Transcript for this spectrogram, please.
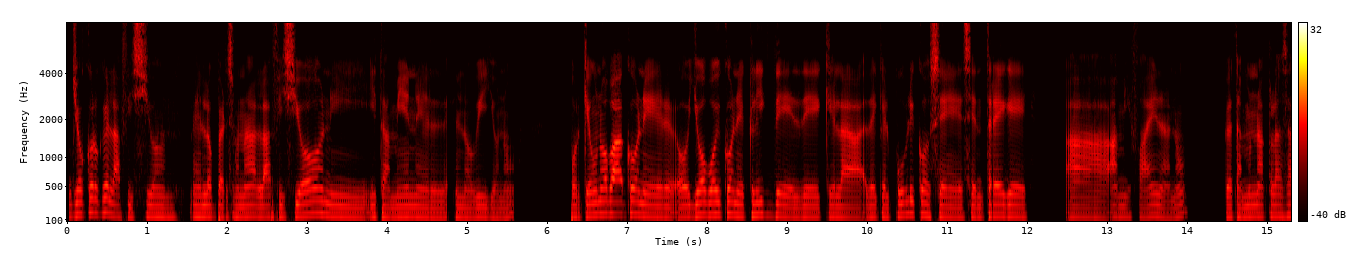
Yo creo que la afición, en lo personal, la afición y, y también el, el, novillo, ¿no? Porque uno va con el, o yo voy con el clic de, de, que la, de que el público se, se entregue a, a mi faena, ¿no? Pero también una clase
